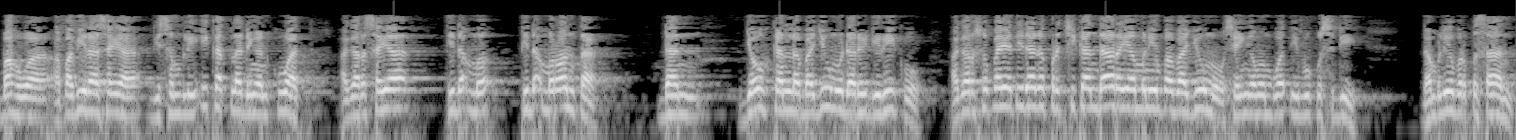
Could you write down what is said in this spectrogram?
bahwa apabila saya disembeli ikatlah dengan kuat agar saya tidak me, tidak meronta dan jauhkanlah bajumu dari diriku agar supaya tidak ada percikan darah yang menimpa bajumu sehingga membuat ibuku sedih. Dan beliau berpesan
